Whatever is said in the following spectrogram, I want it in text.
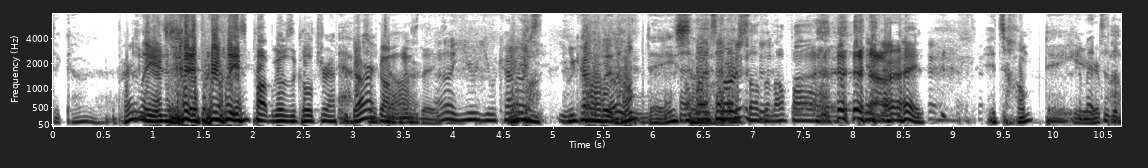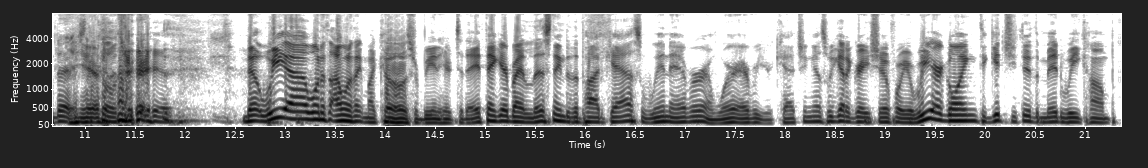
Dakota. apparently it's, apparently it's Pop Goes the Culture After, After Dark, on Dark. Wednesday. Oh, you you were kind of you, we were kind called of it Hump Day. So. Somebody started something. I'll follow it. All right, it's Hump Day here. Commit at to Pop bit Goes here. Culture. Yeah. No, we uh, want to. Th- I want to thank my co-host for being here today. Thank everybody listening to the podcast, whenever and wherever you're catching us. We got a great show for you. We are going to get you through the midweek hump.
